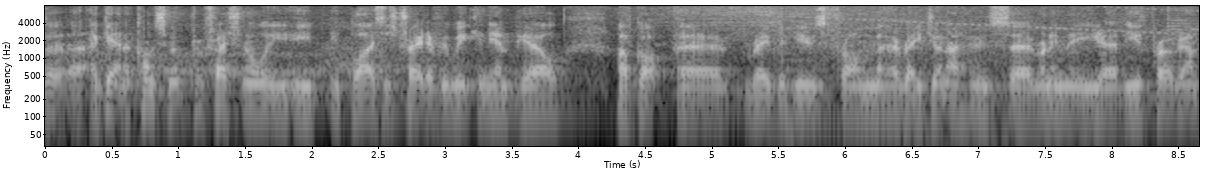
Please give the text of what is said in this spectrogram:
a, again, a consummate professional. He, he, he, plies his trade every week in the NPL. I've got uh, rave reviews from uh, Ray Junner, who's uh, running the, uh, the youth programme.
